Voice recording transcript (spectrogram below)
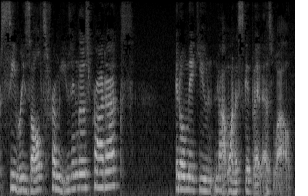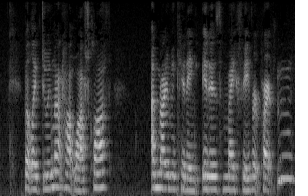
see results from using those products, it'll make you not want to skip it as well. But like doing that hot washcloth, I'm not even kidding, it is my favorite part. Mm,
